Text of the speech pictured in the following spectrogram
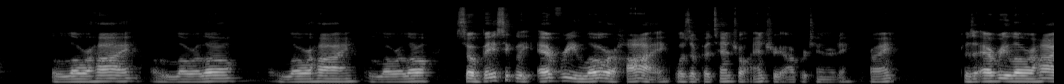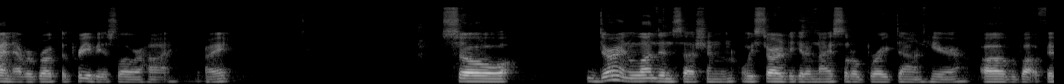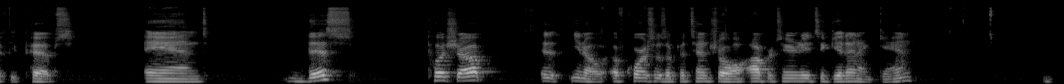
lower high, lower low, lower high, lower low. So basically every lower high was a potential entry opportunity, right? because every lower high never broke the previous lower high, right? So during London session, we started to get a nice little breakdown here of about 50 pips. And this push up, it, you know, of course, was a potential opportunity to get in again.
